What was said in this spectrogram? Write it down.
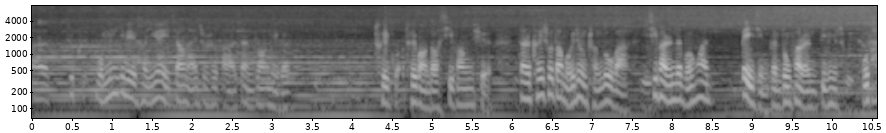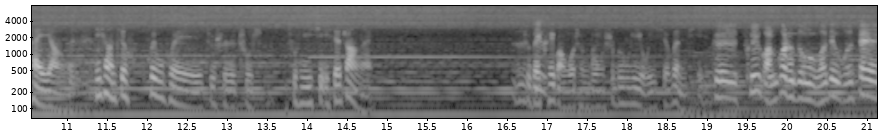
Uh, 我们因为很愿意将来就是把站桩那个推广推广到西方去。 但是可以说到某一种程度吧，西方人的文化背景跟东方人毕竟是不太一样的。你想这会不会就是出出现一些一些障碍？就在推广过程中，是不是会有一些问题？呃，推广过程中，我对我在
